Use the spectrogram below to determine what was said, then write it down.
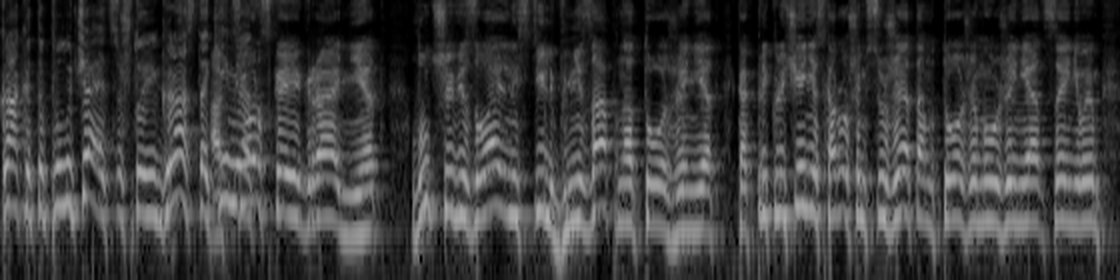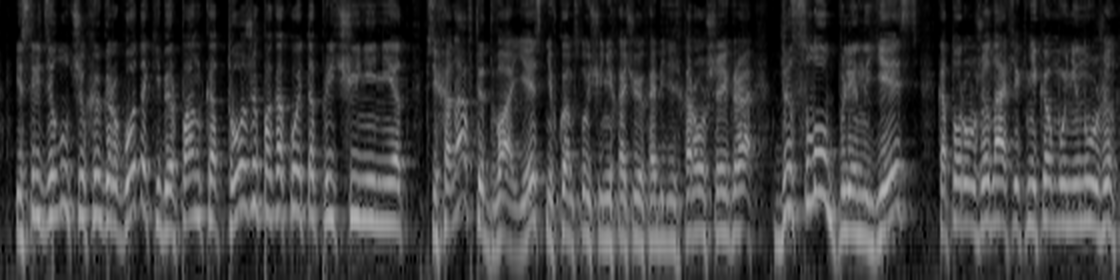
Как это получается, что игра с такими... Актерская игра нет. Лучший визуальный стиль внезапно тоже нет. Как приключение с хорошим сюжетом тоже мы уже не оцениваем. И среди лучших игр года Киберпанка тоже по какой-то причине нет. Психонавты 2 есть, ни в коем случае не хочу их обидеть, хорошая игра. Деслуп, блин, есть который уже нафиг никому не нужен.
